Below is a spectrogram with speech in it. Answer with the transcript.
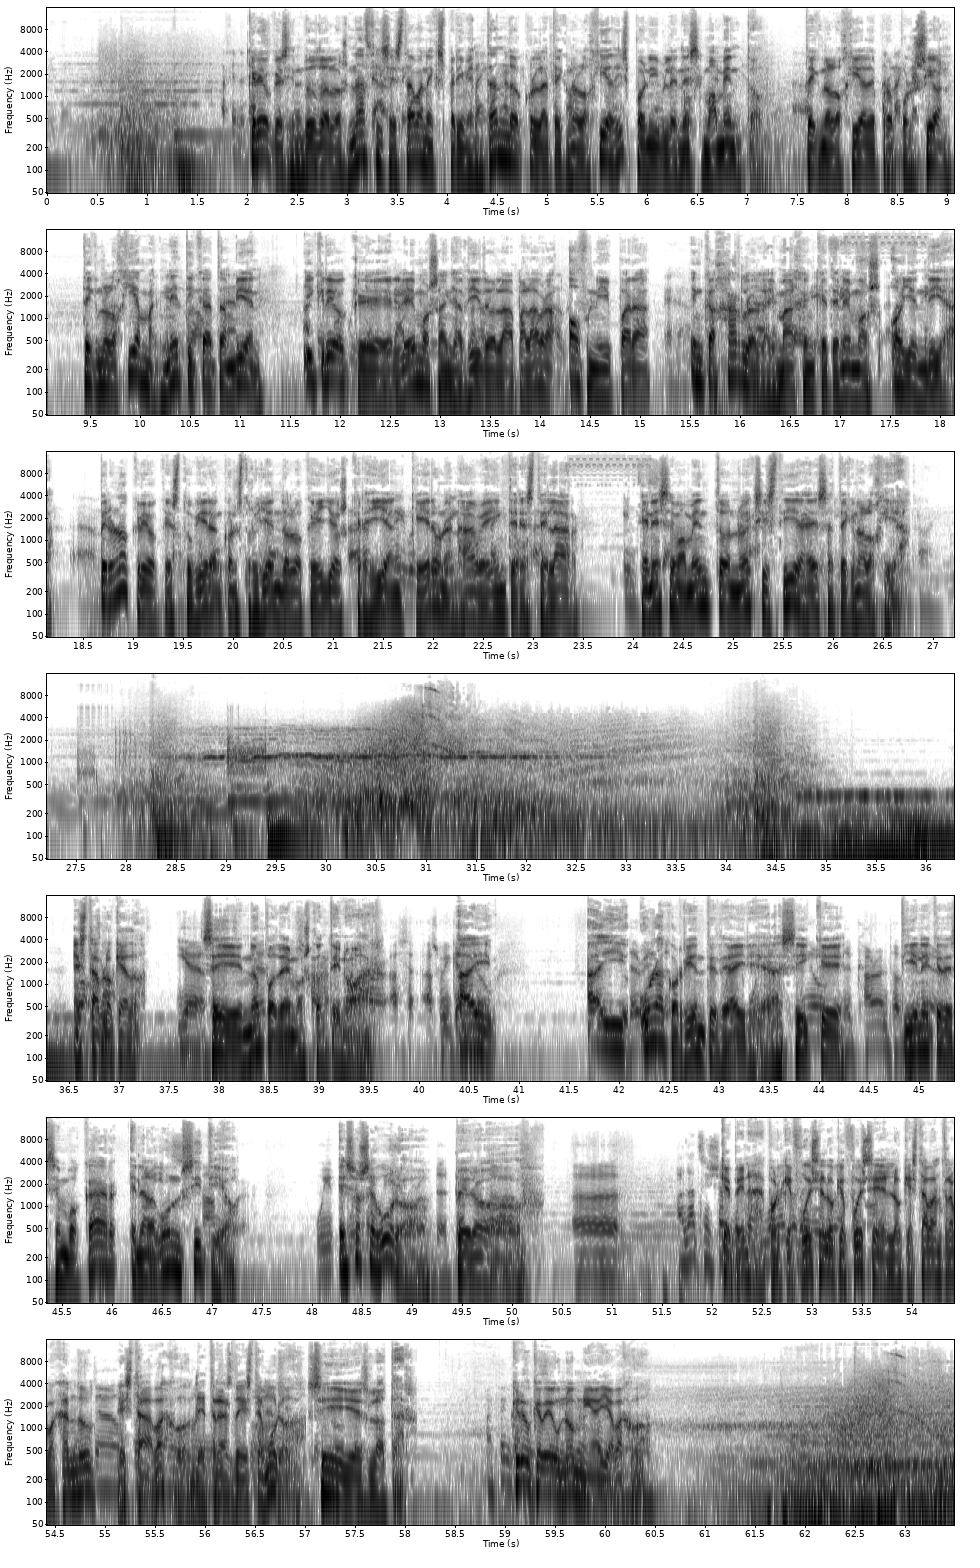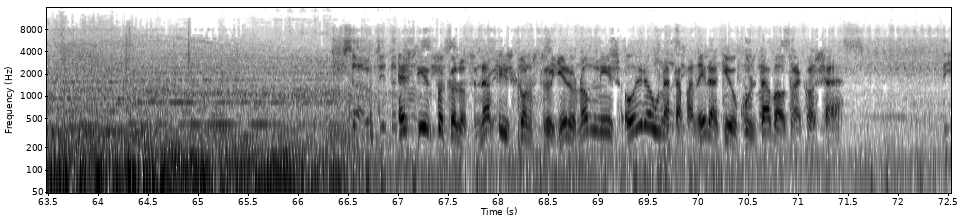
Creo que sin duda los nazis estaban experimentando con la tecnología disponible en ese momento tecnología de propulsión, tecnología magnética también. Y creo que le hemos añadido la palabra ovni para encajarlo en la imagen que tenemos hoy en día. Pero no creo que estuvieran construyendo lo que ellos creían que era una nave interestelar. En ese momento no existía esa tecnología. Está bloqueado. Sí, no podemos continuar. Hay, hay una corriente de aire, así que tiene que desembocar en algún sitio. Eso seguro, pero... Qué pena, porque fuese lo que fuese lo que estaban trabajando, está abajo, detrás de este muro. Sí, es Lothar. Creo que veo un ovni ahí abajo. Es cierto que los nazis construyeron ovnis o era una tapadera que ocultaba otra cosa.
